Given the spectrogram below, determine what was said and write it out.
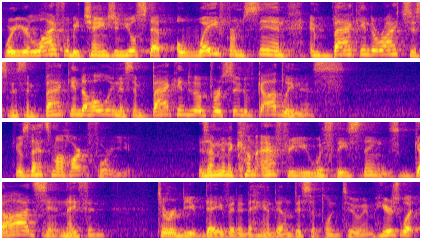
where your life will be changed and you'll step away from sin and back into righteousness and back into holiness and back into a pursuit of godliness. He goes, That's my heart for you, is I'm going to come after you with these things. God sent Nathan to rebuke David and to hand down discipline to him. Here's what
